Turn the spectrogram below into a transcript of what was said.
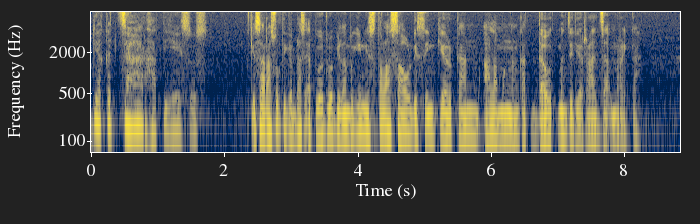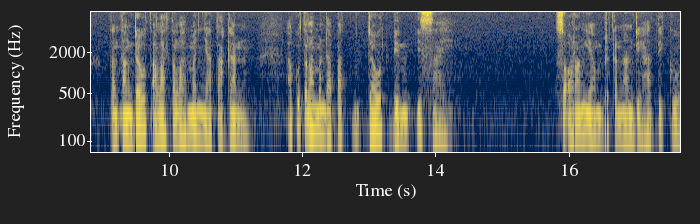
dia kejar hati Yesus. Kisah Rasul 13 ayat 22 bilang begini, setelah Saul disingkirkan, Allah mengangkat Daud menjadi raja mereka. Tentang Daud Allah telah menyatakan, aku telah mendapat Daud bin Isai. Seorang yang berkenan di hatiku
